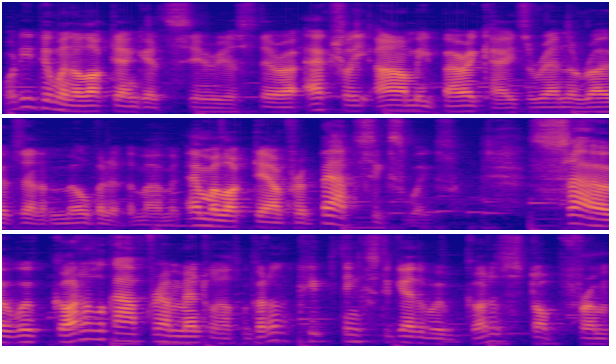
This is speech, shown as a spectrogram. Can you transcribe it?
What do you do when the lockdown gets serious? There are actually army barricades around the roads out of Melbourne at the moment, and we're locked down for about six weeks. So we've got to look after our mental health. We've got to keep things together. We've got to stop from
